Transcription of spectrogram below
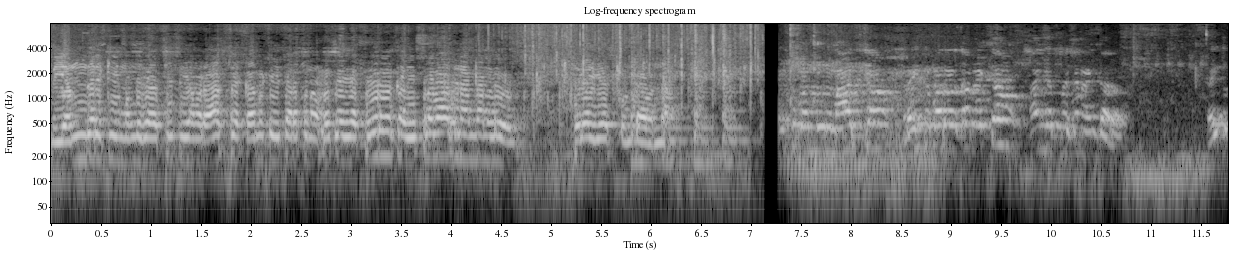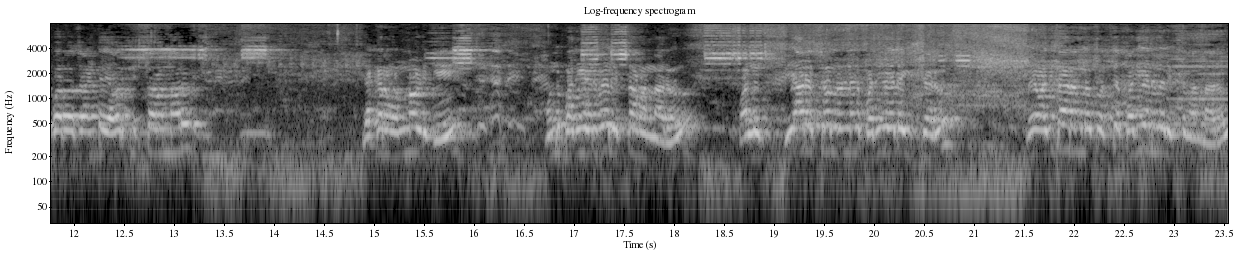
మీ అందరికీ ముందుగా సిపిఎం రాష్ట్ర కమిటీ తరపున హృదయపూర్వక విప్లవాభినందనలు. తెలియజేసుకుంటా ఉన్నాం. రైతు బంధువులు మార్చాం రైతు భరోసా పెట్టాం అని చెప్పేసి అని అంటారు. రైతు భరోసా అంటే ఎవరికి ఇస్తామన్నారు? ఎకరం ఉన్నోడికి ముందు పదిహేను వేలు ఇస్తామన్నారు. వాళ్ళు బీఆర్ఎస్ వాళ్ళు ఉన్నది పదివేలు ఇచ్చారు. మేము అధికారంలోకి వస్తే పదిహేను వేలు ఇస్తామన్నారు.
